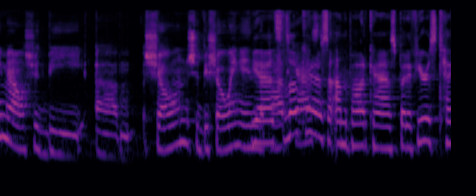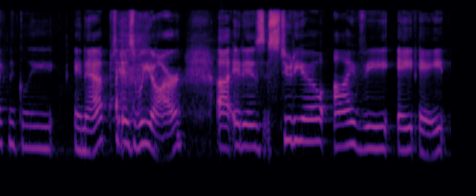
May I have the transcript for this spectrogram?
email should be um, shown, should be showing in Yeah, the it's located on the podcast, but if you're as technically inept as we are, uh, it is studioiv88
